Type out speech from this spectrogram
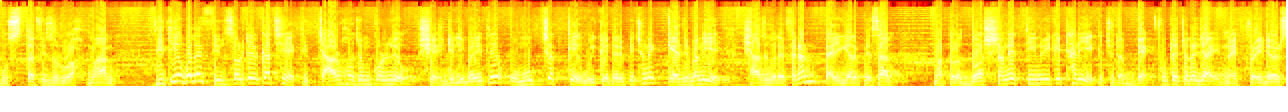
মুস্তাফিজুর রহমান। দ্বিতীয় বলে ফিলসল্টের কাছে একটি চার হজম করলেও শেষ ডেলিভারিতে অমুকচাঁদকে উইকেটের পিছনে ক্যাচ বানিয়ে সাজগড়ে ফেরান টাইগার পেসার। মাত্র দশ রানে তিন উইকেট হারিয়ে কিছুটা ব্যাকফুটে চলে যায় নাইট রাইডার্স।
